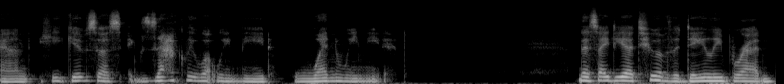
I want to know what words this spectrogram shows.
And He gives us exactly what we need when we need it. This idea, too, of the daily bread,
